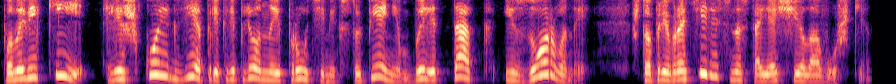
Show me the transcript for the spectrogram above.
Половики, лишь кое-где прикрепленные прутьями к ступеням, были так изорваны, что превратились в настоящие ловушки.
